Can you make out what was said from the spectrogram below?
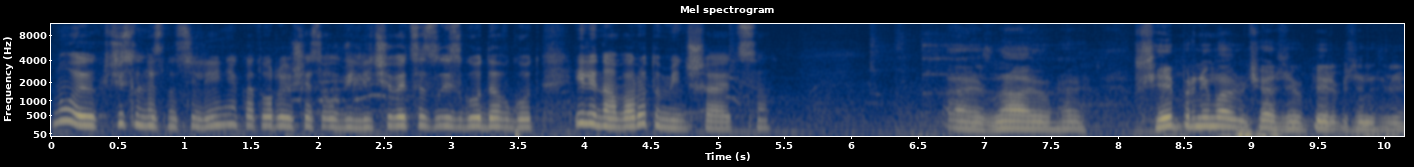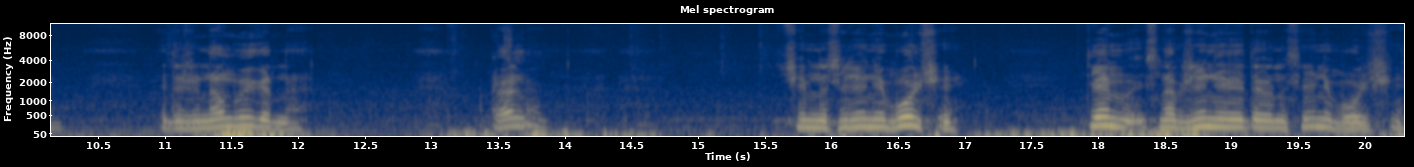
Ну, и численность населения, которая сейчас увеличивается из года в год, или наоборот уменьшается. А, знаю. э, Все принимают участие в переписи населения. Это же нам выгодно. Правильно? Чем население больше, тем снабжение этого населения больше.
